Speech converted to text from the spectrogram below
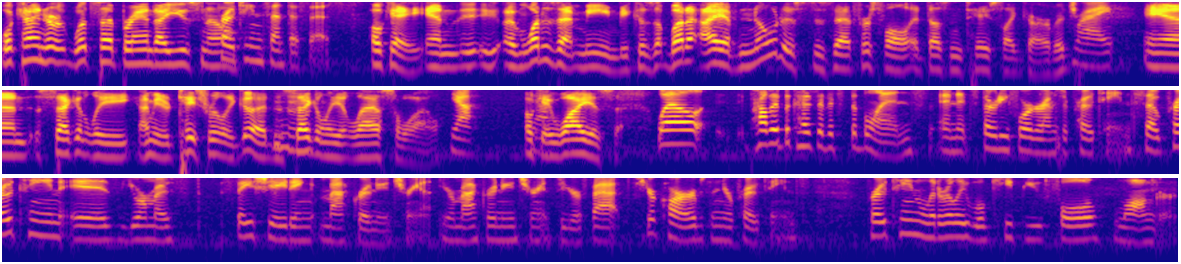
what kind of what's that brand I use now? Protein synthesis. Okay, and and what does that mean? Because what I have noticed is that first of all, it doesn't taste like garbage, Right. And secondly, I mean, it tastes really good, and Mhm. secondly, it lasts a while. Yeah. Okay, yeah. why is that? Well, probably because of it's the blends and it's 34 grams of protein. So protein is your most satiating macronutrient. Your macronutrients are your fats, your carbs, and your proteins. Protein literally will keep you full longer.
